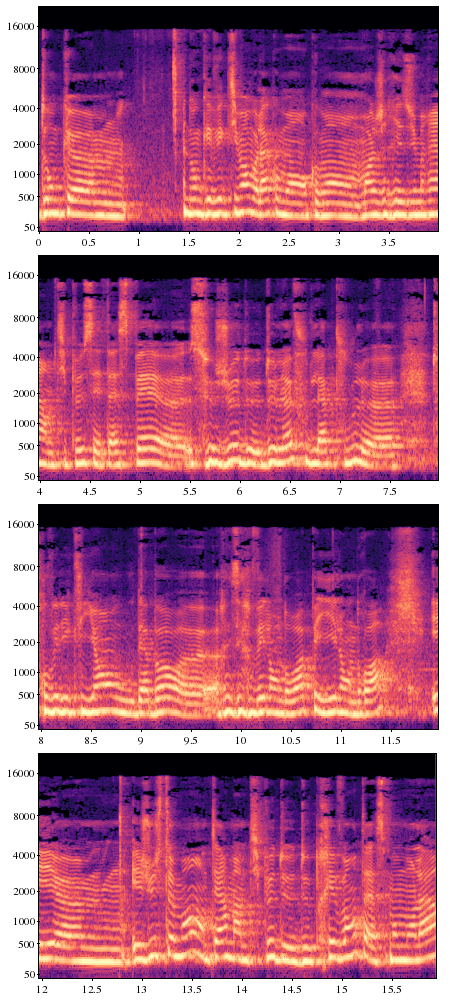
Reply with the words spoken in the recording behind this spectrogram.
Donc donc effectivement, voilà comment comment moi je résumerais un petit peu cet aspect, euh, ce jeu de, de l'œuf ou de la poule, euh, trouver des clients ou d'abord euh, réserver l'endroit, payer l'endroit. Et, et justement en termes un petit peu de, de prévente à ce moment-là,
